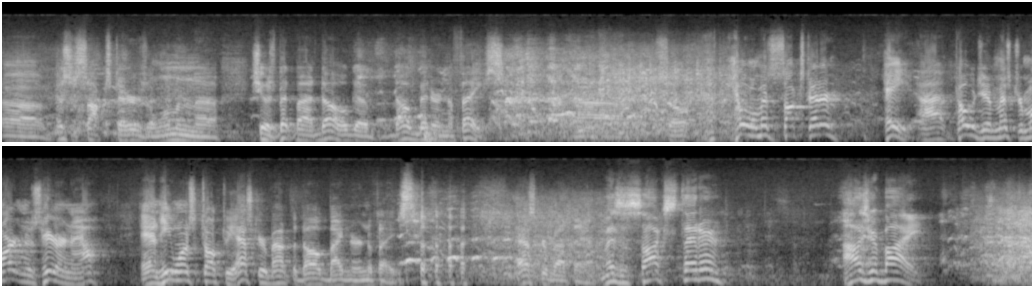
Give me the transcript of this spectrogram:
Uh, Mrs. Sockstetter is a woman. Uh, she was bit by a dog. A dog bit her in the face. Uh, so, hello, Mrs. Sockstetter. Hey, I told you Mr. Martin is here now, and he wants to talk to you. Ask her about the dog biting her in the face. Ask her about that. Mrs. Sockstetter, how's your bite?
